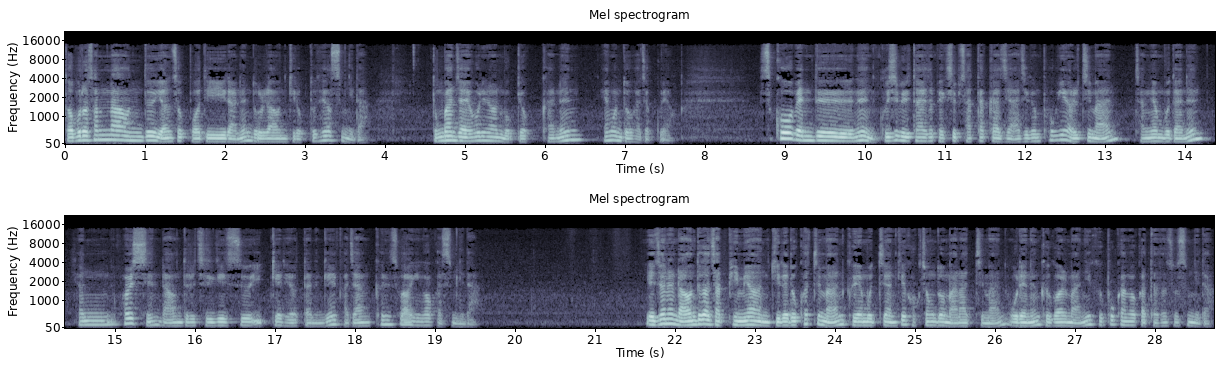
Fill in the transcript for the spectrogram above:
더불어 3라운드 연속 버디라는 놀라운 기록도 세웠습니다. 동반자의 홀인원 목격하는 행운도 가졌고요. 스코어 밴드는 91타에서 114타까지 아직은 폭이 넓지만 작년보다는 현 훨씬 라운드를 즐길 수 있게 되었다는 게 가장 큰 수확인 것 같습니다. 예전엔 라운드가 잡히면 기대도 컸지만 그에 못지않게 걱정도 많았지만 올해는 그걸 많이 극복한 것 같아서 좋습니다.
